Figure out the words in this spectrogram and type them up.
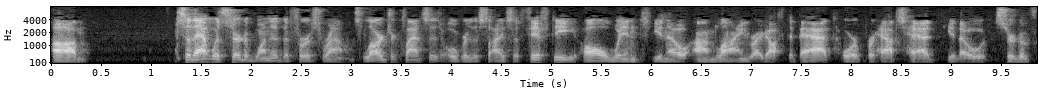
Um, so that was sort of one of the first rounds. Larger classes over the size of 50 all went, you know, online right off the bat, or perhaps had, you know, sort of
